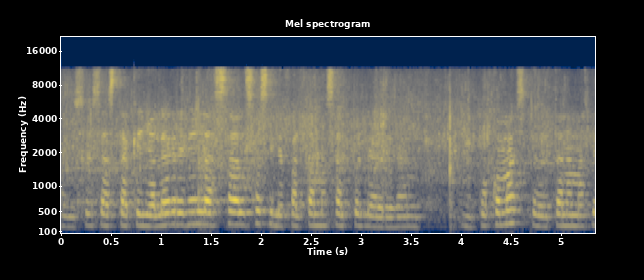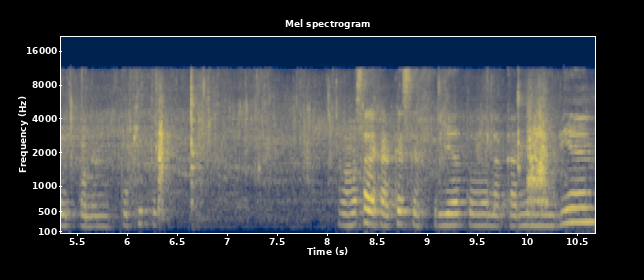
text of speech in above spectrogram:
Entonces hasta que ya le agreguen la salsa, si le falta más sal pues le agregan un poco más, pero ahorita nada más le ponen un poquito. Vamos a dejar que se fría toda la carne muy bien.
